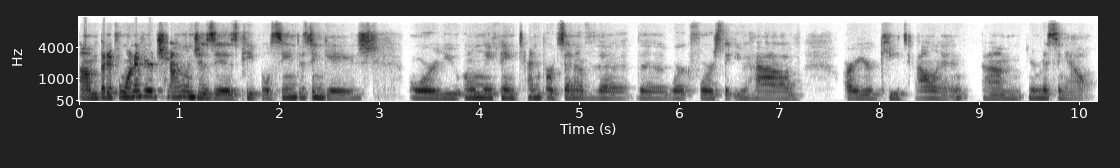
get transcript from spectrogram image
Um, but if one of your challenges is people seem disengaged, or you only think 10% of the, the workforce that you have are your key talent, um, you're missing out,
